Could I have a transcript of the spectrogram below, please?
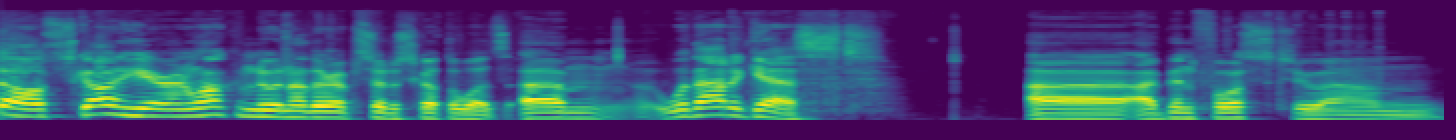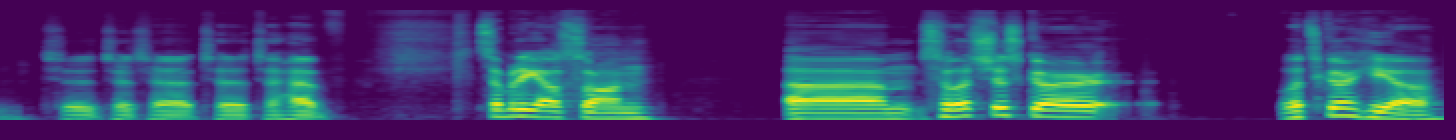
all, Scott here, and welcome to another episode of Scott the Woods. Um, without a guest, uh, I've been forced to um to to to to, to have somebody else on. Um, so let's just go. Let's go here.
